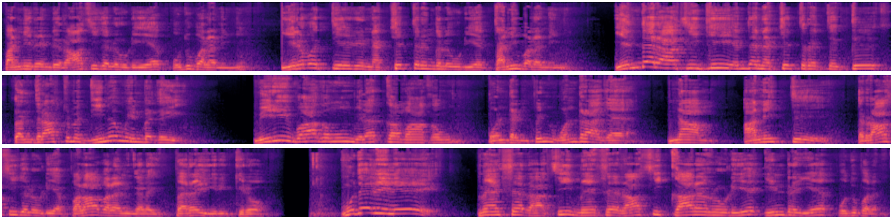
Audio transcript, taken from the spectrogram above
பன்னிரண்டு ராசிகளுடைய பொது பலனையும் இருபத்தி ஏழு நட்சத்திரங்களுடைய தனி பலனையும் எந்த ராசிக்கு எந்த நட்சத்திரத்துக்கு சந்திராஷ்டம தினம் என்பதை விரிவாகவும் விளக்கமாகவும் ஒன்றன் பின் ஒன்றாக நாம் அனைத்து ராசிகளுடைய பலாபலன்களை பெற இருக்கிறோம். முதலிலே மேஷ ராசி மேஷ ராசிக்காரர்களுடைய இன்றைய பொது பலன்.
